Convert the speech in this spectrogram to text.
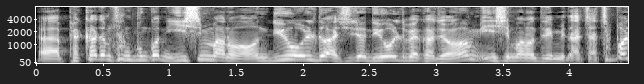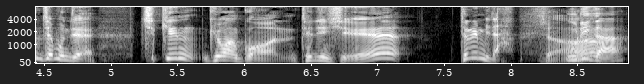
어, 백화점 상품권 20만원, 뉴올드 아시죠? 뉴올드 백화점 20만원 드립니다. 자, 첫 번째 문제. 치킨 교환권. 태진씨. 드립니다. 자. 우리가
